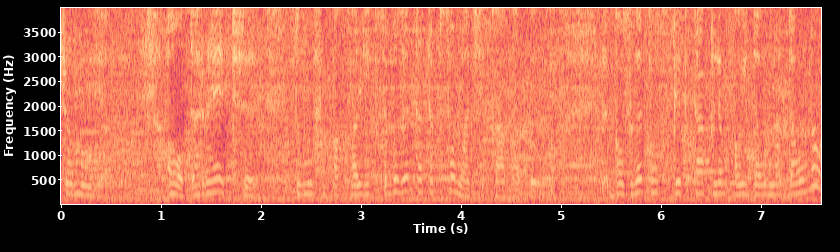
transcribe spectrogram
чаму яны о дарэчы то мушу пахваліцца бо гэта таксама цікава было bo z гэтым спектаклем ой даўно-даўно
